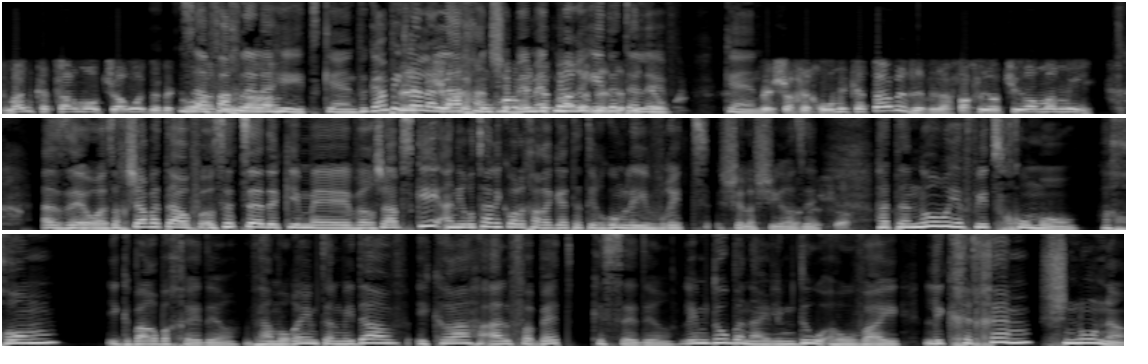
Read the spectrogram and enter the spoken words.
זמן קצר מאוד שרו את זה בכל הגולה. זה הפך ללהיט, כן. וגם בגלל הלחן שבאמת מרעיד את הלב. כן. ושכחו מי כתב את זה, וזה הפך להיות שיר עממי. אז זהו, אז עכשיו אתה עושה צדק עם uh, ורשבסקי. אני רוצה לקרוא לך רגע את התרגום לעברית של השיר הזה. בבקשה. התנור יפיץ חומו, החום יגבר בחדר, והמורה עם תלמידיו יקרא האלפבית כסדר. לימדו בניי, לימדו אהוביי, לקחכם שנונה.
